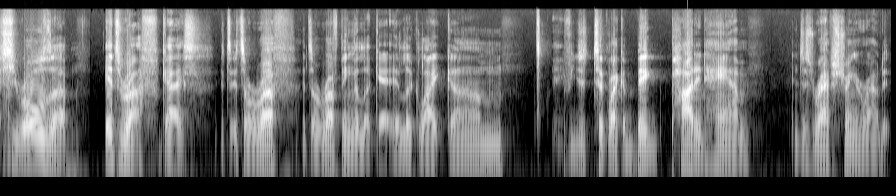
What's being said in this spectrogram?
she rolls up. It's rough, guys. It's it's a rough it's a rough thing to look at. It looked like um if you just took like a big potted ham and just wrapped string around it.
